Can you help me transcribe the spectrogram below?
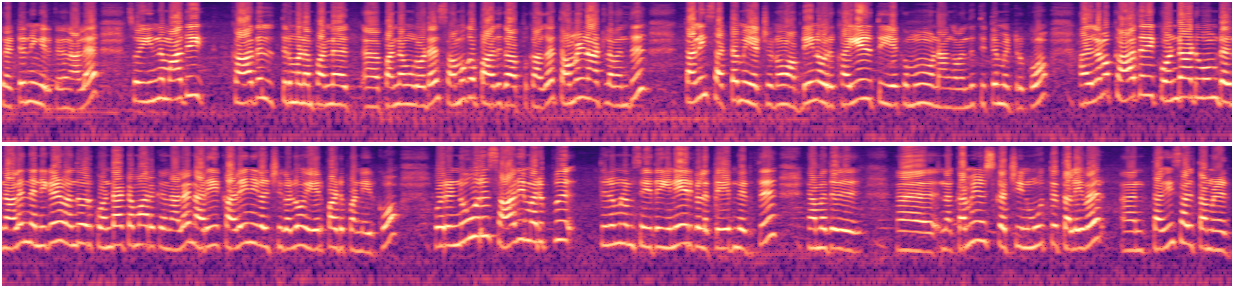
த்ரெட்டனிங் இருக்கிறதுனால ஸோ இந்த மாதிரி காதல் திருமணம் பண்ண பண்ணவங்களோட சமூக பாதுகாப்புக்காக தமிழ்நாட்டில் வந்து தனி சட்டம் இயற்றணும் அப்படின்னு ஒரு கையெழுத்து இயக்கமும் நாங்கள் வந்து திட்டமிட்டிருக்கோம். அது இல்லாமல் காதலை கொண்டாடுவோம்ன்றதுனால இந்த நிகழ்வு வந்து ஒரு கொண்டாட்டமாக இருக்கிறதுனால நிறைய கலை நிகழ்ச்சிகளும் ஏற்பாடு பண்ணியிருக்கோம். ஒரு நூறு சாதி மறுப்பு திருமணம் செய்த இணையர்களை தேர்ந்தெடுத்து நமது கம்யூனிஸ்ட் கட்சியின் மூத்த தலைவர் தகைசால் தமிழர்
